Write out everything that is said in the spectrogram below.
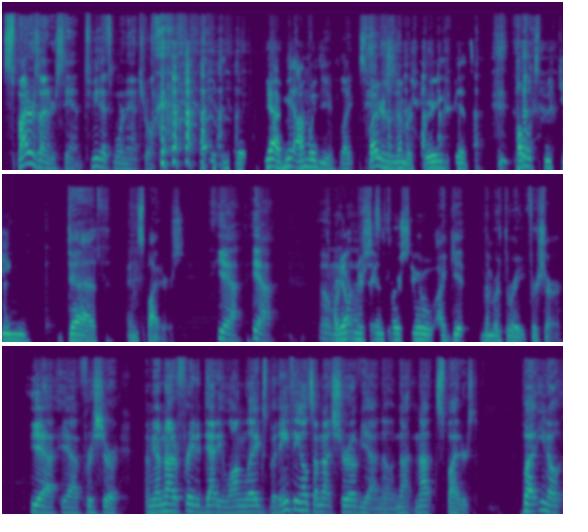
Spiders, I understand. To me, that's more natural. Yeah, me, I'm with you. Like spiders is number three. It's public speaking, death, and spiders. Yeah, yeah. Oh I don't understand the first two. I get number three for sure. Yeah, yeah, for sure. I mean, I'm not afraid of daddy long legs, but anything else I'm not sure of. Yeah, no, not not spiders. But you know,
